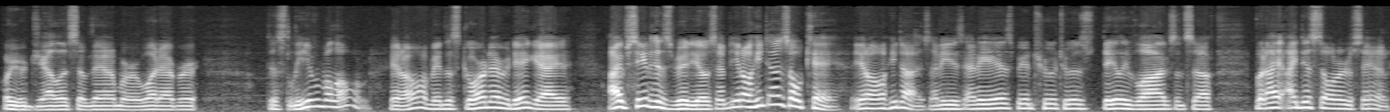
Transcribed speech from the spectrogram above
or you're jealous of them or whatever? Just leave them alone. You know, I mean, this Gordon Everyday guy. I've seen his videos, and you know he does okay. You know he does, and he's and he is being true to his daily vlogs and stuff. But I I just don't understand.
